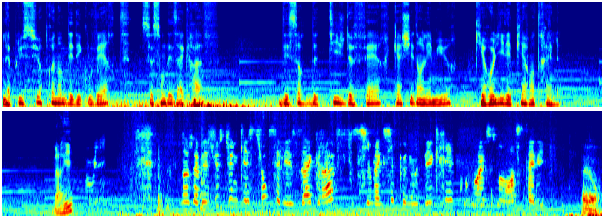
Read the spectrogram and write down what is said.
La plus surprenante des découvertes, ce sont des agrafes, des sortes de tiges de fer cachées dans les murs qui relient les pierres entre elles. Marie? Oui. Non, j'avais juste une question. C'est les agrafes. Si Maxime peut nous décrire comment elles sont installées. Alors,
